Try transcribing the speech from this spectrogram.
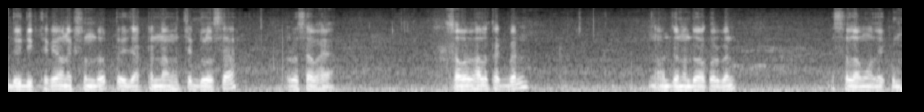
দুই দিক থেকে অনেক সুন্দর। তো এই জারটার নাম হচ্ছে গ্লোসা রোসা ভায়া। সবাই ভালো থাকবেন। আমার জন্য দোয়া করবেন। আসসালামু আলাইকুম।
